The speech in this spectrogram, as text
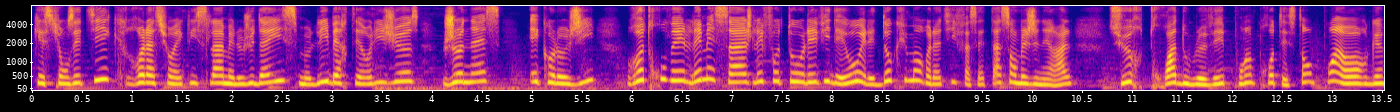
Questions éthiques, relations avec l'islam et le judaïsme, liberté religieuse, jeunesse, écologie, retrouvez les messages, les photos, les vidéos et les documents relatifs à cette Assemblée générale sur www.protestant.org.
